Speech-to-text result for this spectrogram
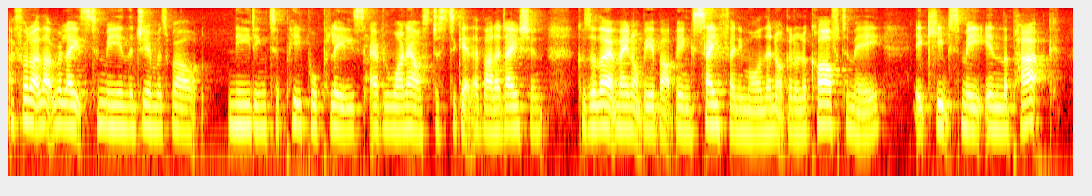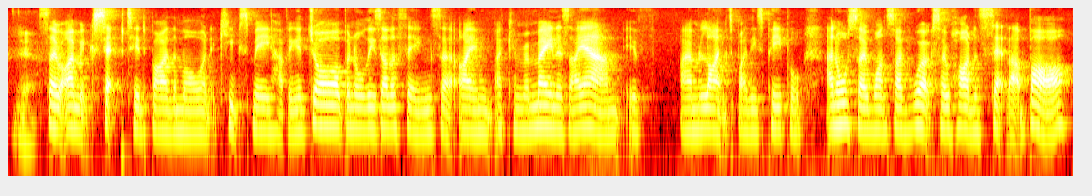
I feel like that relates to me in the gym as well, needing to people please everyone else just to get their validation. Because although it may not be about being safe anymore, they're not going to look after me, it keeps me in the pack. Yeah. So I'm accepted by them all, and it keeps me having a job and all these other things that I'm I can remain as I am if I am liked by these people. And also, once I've worked so hard and set that bar,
